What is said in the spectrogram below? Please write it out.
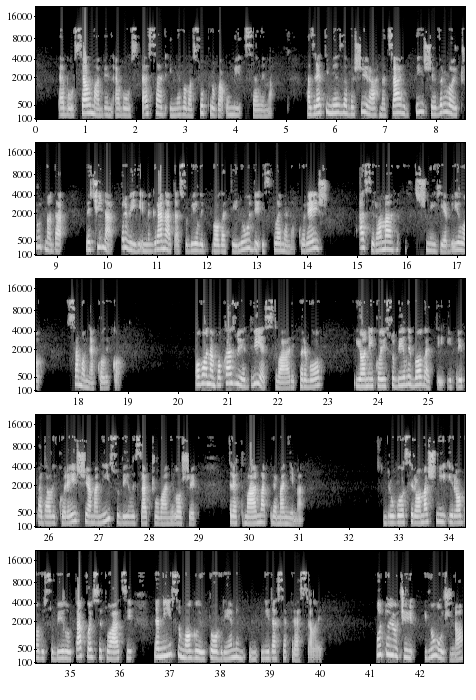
Ebu Selma bin Ebu Esad i njegova supruga Umi Selima. Hazreti Mirza Bešir Ahmed Sahib piše, vrlo je čudno da većina prvih imigranata su bili bogati ljudi iz plemena Korejš, a siromašnih je bilo samo nekoliko. Ovo nam pokazuje dvije stvari. Prvo, i oni koji su bili bogati i pripadali Korejšijama nisu bili sačuvani lošeg tretmana prema njima. Drugo, siromašni i robovi su bili u takvoj situaciji da nisu mogli u to vrijeme ni da se presele. Putujući južno,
